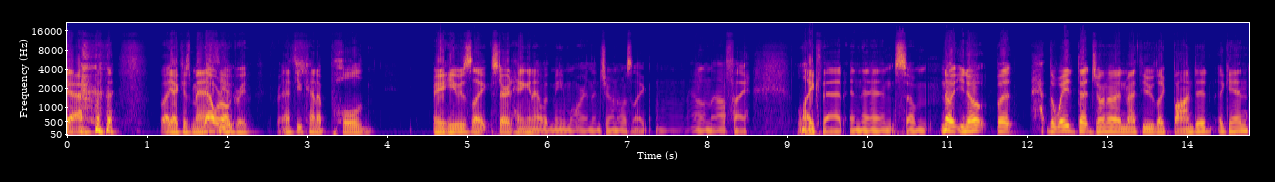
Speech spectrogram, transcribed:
Yeah, But Yeah, 'cause now we're all Matthew- great friends. Matthew kind of pulled. hey, He was like started hanging out with me more, and then Jonah was like, mm, "I don't know if I like that." And then some No, you know, but h- the way that Jonah and Matthew like bonded again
